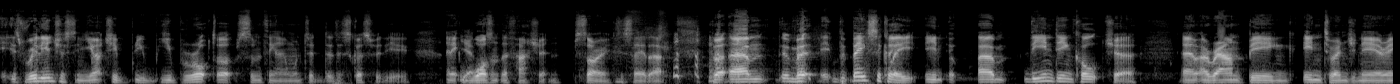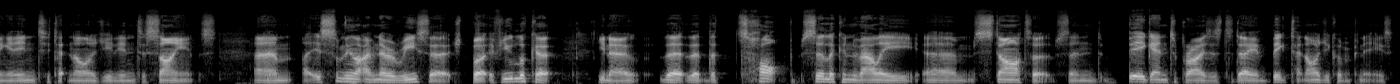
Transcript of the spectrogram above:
it's really interesting. You actually you, you brought up something I wanted to discuss with you, and it Yeah. wasn't the fashion. Sorry to say that, but um, but, but basically, in, um, the Indian culture um, around being into engineering and into technology and into science um, is something that I've never researched. But if you look at you know the the, the top Silicon Valley um, startups and big enterprises today and big technology companies,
